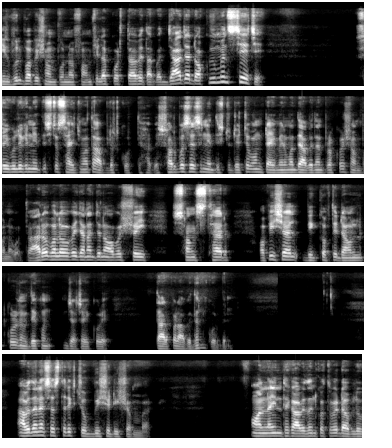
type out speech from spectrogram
নির্ভুলভাবে সম্পূর্ণ ফর্ম ফিল আপ করতে হবে। তারপর যা যা ডকুমেন্টস চেয়েছে, সেগুলিকে নির্দিষ্ট সাইজ মতো আপলোড করতে হবে। সর্বশেষে নির্দিষ্ট ডেট এবং টাইমের মধ্যে আবেদন প্রক্রিয়া সম্পন্ন করতে হবে। আরও ভালোভাবে জানার জন্য অবশ্যই সংস্থার অফিসিয়াল বিজ্ঞপ্তি ডাউনলোড করুন এবং দেখুন যাচাই করে তারপর আবেদন করবেন। আবেদনের শেষ তারিখ চব্বিশে ডিসেম্বর। অনলাইন থেকে আবেদন করতে হবে W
